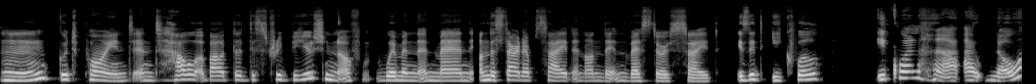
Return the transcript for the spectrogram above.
Mm, good point. And how about the distribution of women and men on the startup side and on the investor side? Is it equal? Equal? I, no.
